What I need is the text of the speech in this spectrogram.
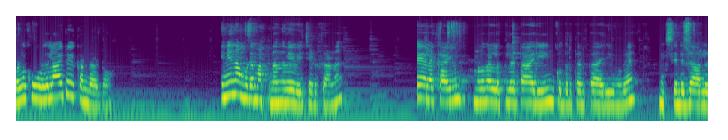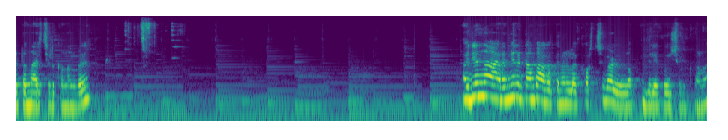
വെള്ളം കൂടുതലായിട്ട് വെക്കണ്ട കേട്ടോ. ഇനി നമ്മുടെ മത്തനൊന്ന് വേവിച്ചെടുക്കാണ് ഏലക്കായും നമ്മൾ വെള്ളത്തിലിട്ട അരിയും കുതിർത്തെടുത്ത അരിയും കൂടെ മിക്സിന്റെ ജാറിലിട്ടൊന്ന് അരച്ചെടുക്കുന്നുണ്ട്. അരി ഒന്ന് അരഞ്ഞു കിട്ടാൻ പാകത്തിനുള്ള കുറച്ച് വെള്ളം ഇതിലേക്ക് ഒഴിച്ചു കൊടുക്കുകയാണ്.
